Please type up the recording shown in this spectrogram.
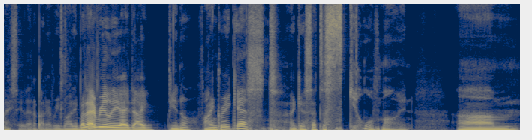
I say that about everybody, but I really, I, I, you know, find great guests. I guess that's a skill of mine. Um,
